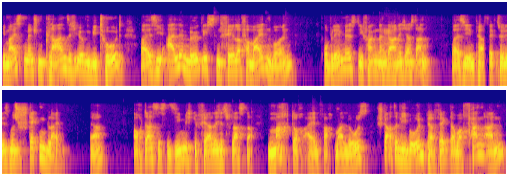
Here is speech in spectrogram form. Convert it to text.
Die meisten Menschen planen sich irgendwie tot, weil sie alle möglichsten Fehler vermeiden wollen. Problem ist, die fangen dann gar nicht erst an, weil sie im Perfektionismus stecken bleiben. Ja? Auch das ist ein ziemlich gefährliches Pflaster. Mach doch einfach mal los, starte lieber unperfekt, aber fang an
